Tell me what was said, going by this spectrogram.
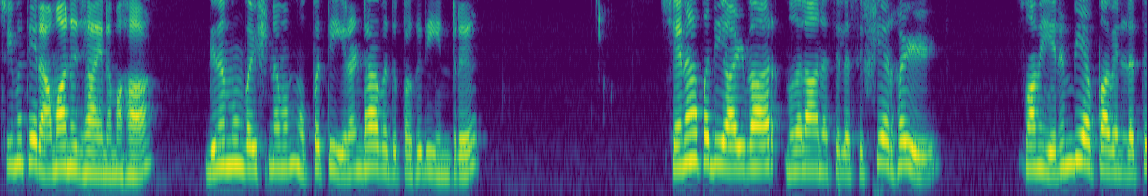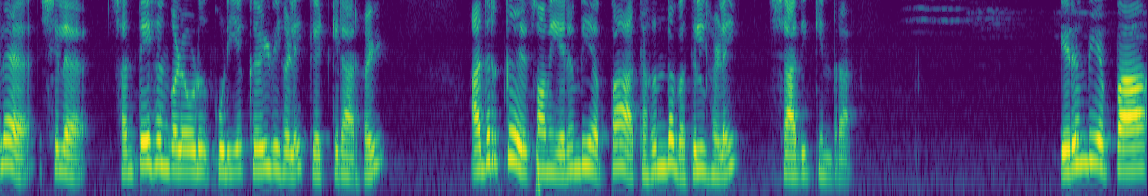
ஸ்ரீமதே ராமானுஜாய நமகா தினமும் வைஷ்ணவம் முப்பத்தி இரண்டாவது பகுதி இன்று. சேனாபதி ஆழ்வார் முதலான சில சிஷ்யர்கள் சுவாமி எறும்பி அப்பாவினிடத்தில் சில சந்தேகங்களோடு கூடிய கேள்விகளை கேட்கிறார்கள். அதற்கு சுவாமி எறும்பி அப்பா தகுந்த பதில்களை சாதிக்கின்றார். எறும்பியப்பா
